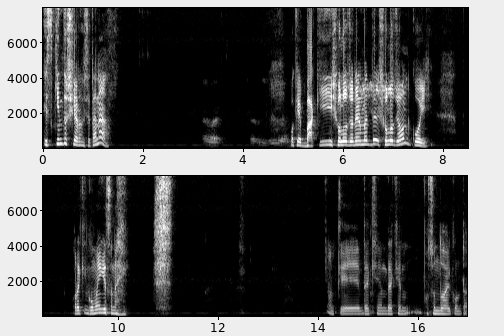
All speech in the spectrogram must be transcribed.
স্ক্রিন তো শেয়ার হয়েছে, তাই না? ওকে বাকি ষোলো জনের মধ্যে, ষোলো জন কই? ওরা কি ঘুমাই গেছে নাকি? ওকে দেখেন দেখেন, পছন্দ হয় কোনটা?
